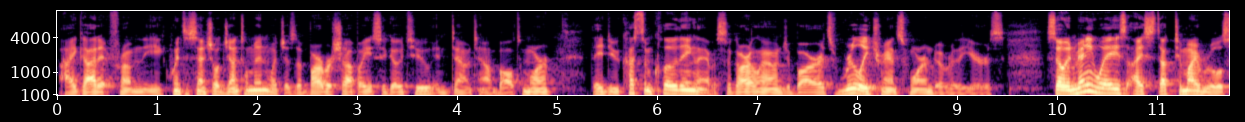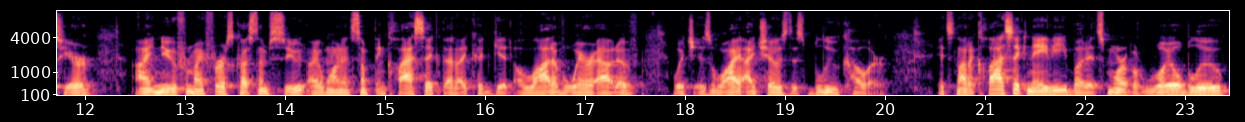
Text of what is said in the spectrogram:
I got it from the Quintessential Gentleman, which is a barbershop I used to go to in downtown Baltimore. They do custom clothing, they have a cigar lounge, a bar. It's really transformed over the years. So in many ways, I stuck to my rules here. I knew for my first custom suit, I wanted something classic that I could get a lot of wear out of, which is why I chose this blue color. It's not a classic navy, but it's more of a royal blue.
